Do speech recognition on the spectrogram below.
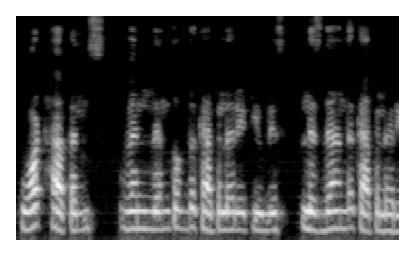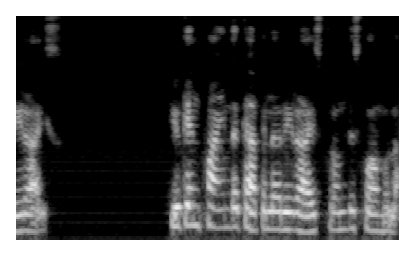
What happens when length of the capillary tube is less than the capillary rise? You can find the capillary rise from this formula.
